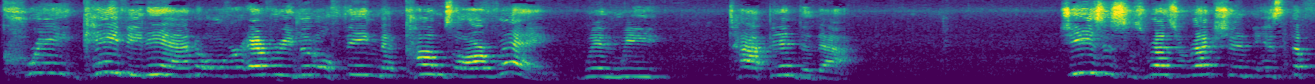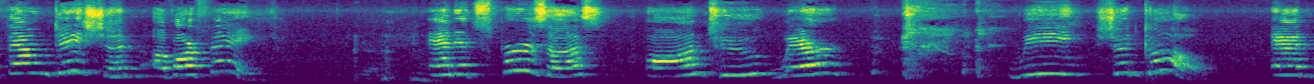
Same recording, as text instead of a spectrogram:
caving in over every little thing that comes our way when we tap into that. Jesus' resurrection is the foundation of our faith. And it spurs us on to where we should go and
